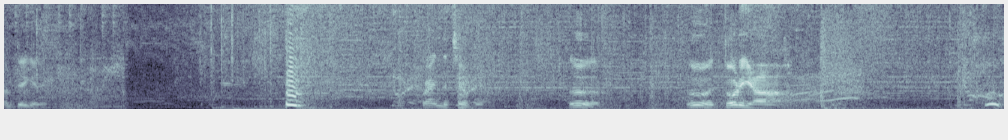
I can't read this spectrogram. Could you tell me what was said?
I'm digging it. Right in the temple. Ugh. Ugh, Doria! Whew.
